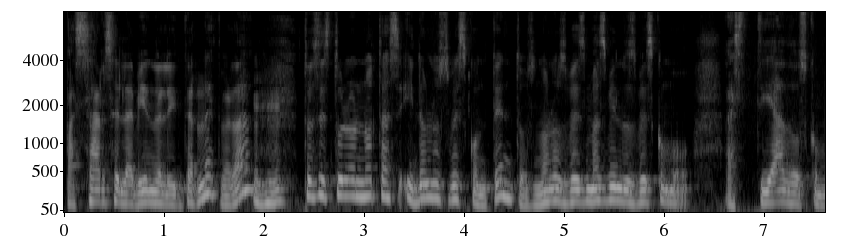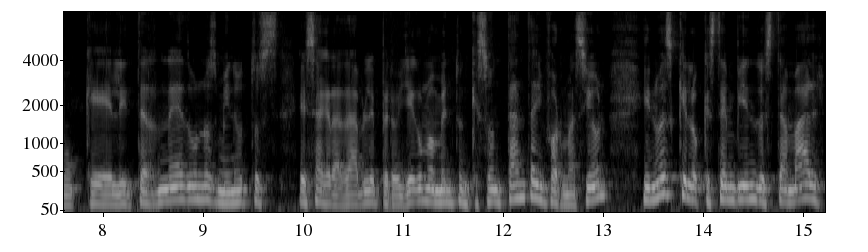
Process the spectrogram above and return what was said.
pasársela viendo el internet, ¿verdad? Entonces tú lo notas y no los ves contentos, no los ves, más bien los ves como hastiados, como que el internet unos minutos es agradable, pero llega un momento en que son tanta información y no es que lo que estén viendo está mal,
